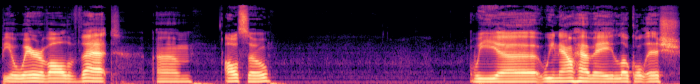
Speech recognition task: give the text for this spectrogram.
be aware of all of that. Um, also, we uh, we now have a local-ish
